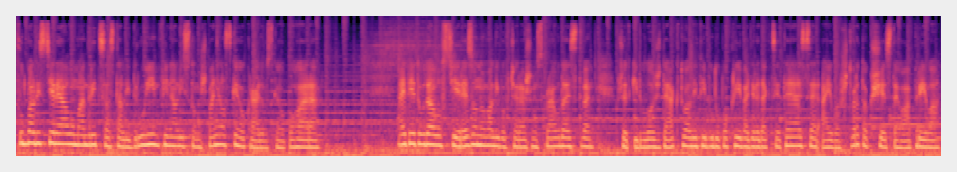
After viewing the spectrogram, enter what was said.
Futbalisti Realu Madrid sa stali druhým finalistom španielského kráľovského pohára. Aj tieto udalosti rezonovali vo včerajšom spravodajstve. Všetky dôležité aktuality budú pokrývať redakcie TSR aj vo štvrtok 6. apríla.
